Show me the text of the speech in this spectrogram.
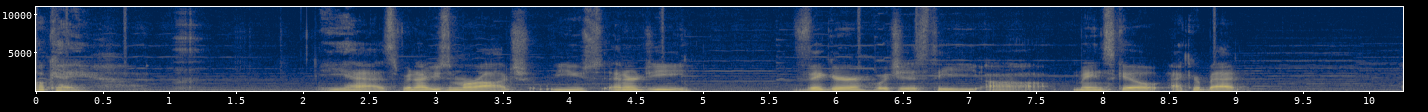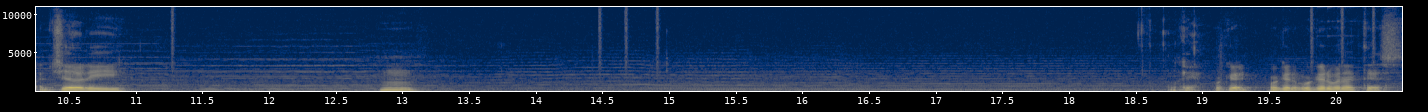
Okay. He has, We're not using Mirage. We use Energy, Vigor, which is the uh, main skill, Acrobat, Agility. Hmm. Okay, we're good. We're good. We're good with like this.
